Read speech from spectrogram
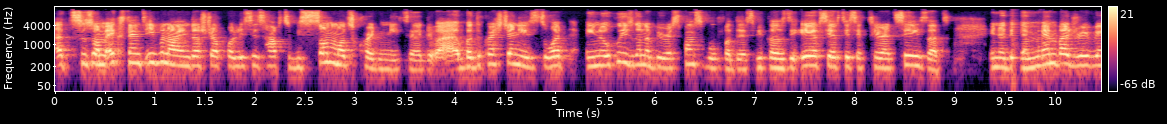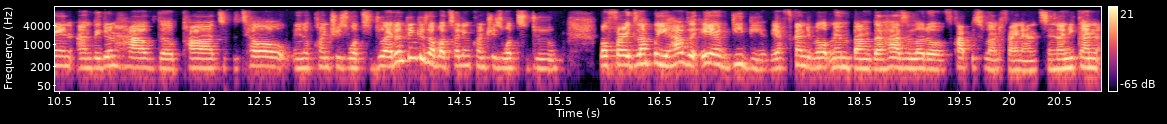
to some extent, even our industrial policies have to be somewhat coordinated. Uh, but the question is what, you know, who is going to be responsible for this? Because the AFCFTA secretariat says that, you know, they are member driven and they don't have the power to tell, you know, countries what to do. I don't think it's about telling countries what to do. But for example, you have the AFDB, the African Development Bank that has a lot of capital and financing, and you can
